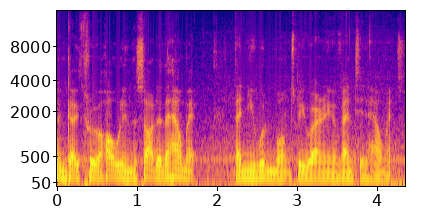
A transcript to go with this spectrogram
and go through a hole in the side of the helmet, then you wouldn't want to be wearing a vented helmet.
